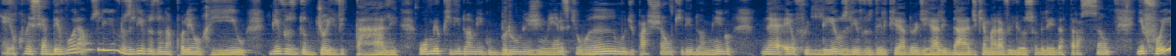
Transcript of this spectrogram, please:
E aí eu comecei a devorar os livros, livros do Napoleão Hill, livros do Joey Vitale, o meu querido amigo Bruno Jimenez, que eu amo de paixão, querido amigo, né? Eu fui ler os livros dele, Criador de Realidade, que é maravilhoso sobre lei da atração, e fui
